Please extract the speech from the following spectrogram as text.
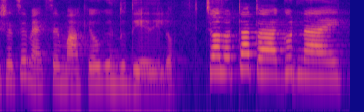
এসেছে ম্যাক্সের মাকেও কিন্তু দিয়ে দিল। চলো টাটা গুড নাইট।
